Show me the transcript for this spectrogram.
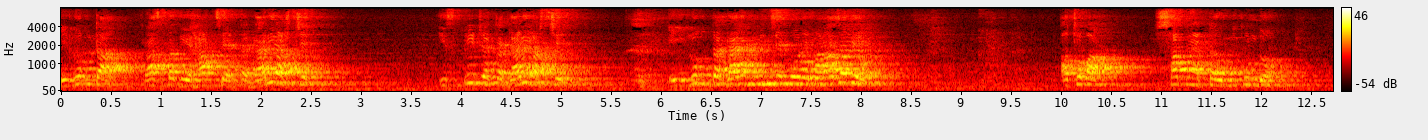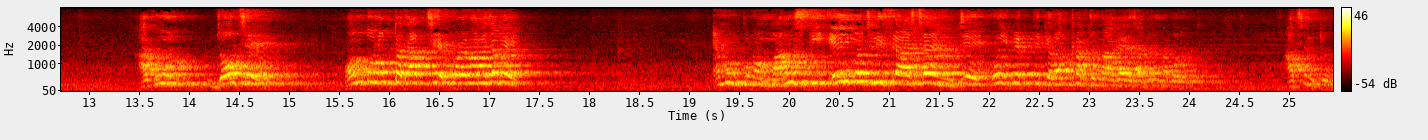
এই লোকটা রাস্তা দিয়ে হাঁটছে, একটা গাড়ি আসছে, স্পিড একটা গাড়ি আসছে, এই লোকটা গাড়ির নিচে পড়ে মারা যাবে, অথবা সামনে একটা অগ্নিকুণ্ড। আগুন জ্বলছে অন্ধ লোকটা যাচ্ছে পরে মারা যাবে। এমন কোন মানুষ কি এই মজলিসে আসছেন যে ওই ব্যক্তিকে রক্ষার জন্য আগে যাবেন না বলেন? আছেন কেউ?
